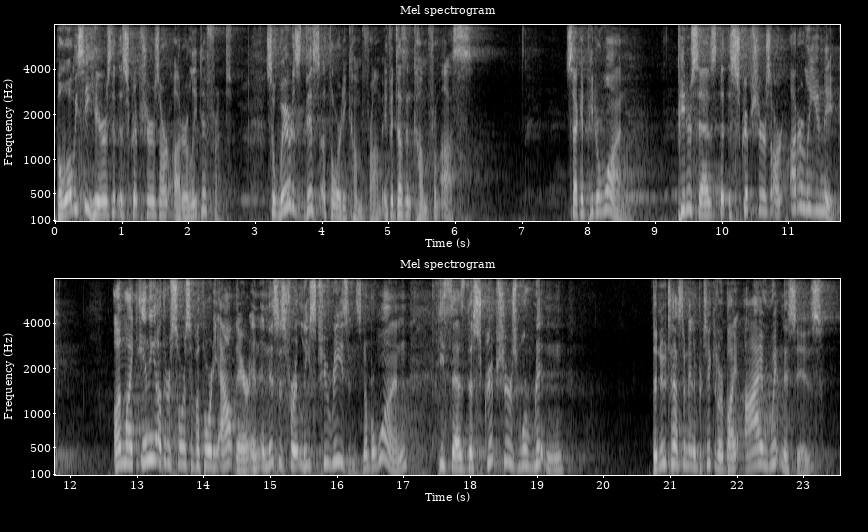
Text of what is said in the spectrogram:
But what we see here is that the scriptures are utterly different. So, where does this authority come from if it doesn't come from us? 2 Peter 1, Peter says that the scriptures are utterly unique. Unlike any other source of authority out there, and, and this is for at least two reasons. Number one, he says the scriptures were written the New Testament in particular, by eyewitnesses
